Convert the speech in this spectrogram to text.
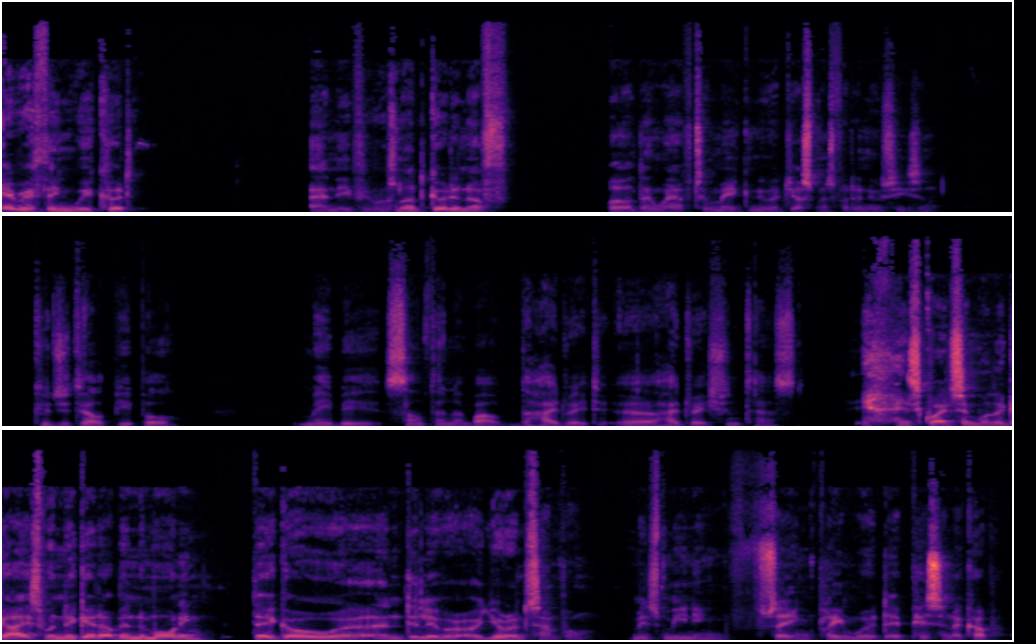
everything we could. And if it was not good enough, well, then we have to make new adjustments for the new season. Could you tell people maybe something about the hydrate, uh, hydration test? It's quite simple. The guys, when they get up in the morning, they go uh, and deliver a urine sample, which meaning saying plain word, they piss in a cup.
